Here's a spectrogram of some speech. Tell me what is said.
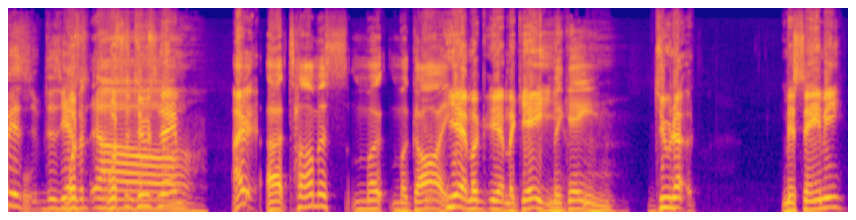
this. is? Does he have? What's, a, what's the dude's uh, name? I uh, Thomas M- McGaughey. yeah, Mc, yeah, McGaughey. McGaughey. do not, Miss Amy,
